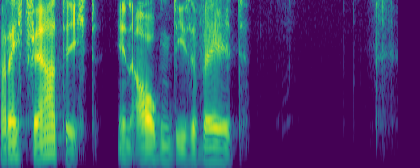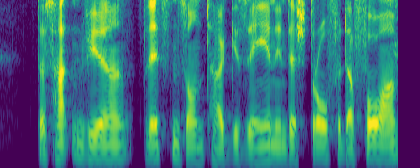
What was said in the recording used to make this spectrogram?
rechtfertigt in Augen dieser Welt. Das hatten wir letzten Sonntag gesehen in der Strophe davor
